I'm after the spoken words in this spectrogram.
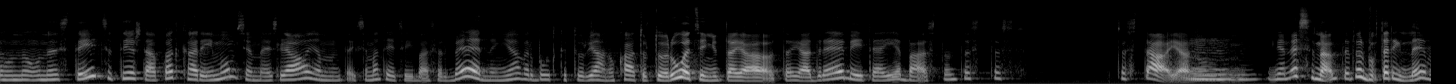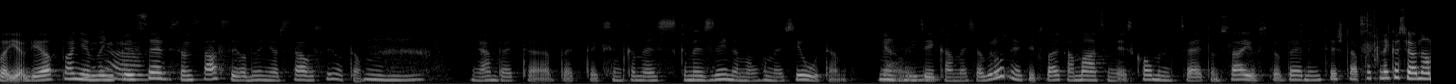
Un, un es ticu tieši tāpat, kā arī mums, ja mēs ļaujam, teiksim, attiecībās ar bērniņu, ja, varbūt, ka tur, jā, nu kā tur to rociņu tajā, tajā drēbītē iebāzt, un tas, tas, tas tā, jā, nu, Mhm. ja nesanāk, tad varbūt arī nevajag, jā, paņem viņu pie Jā. sevis un sasilda viņu ar savu siltumu. Mhm. Jā, bet, bet teiksim, ka, mēs, ka mēs zinām un ka mēs jūtam. Jā, Mhm. Līdzīgi kā mēs jau grūtniecības laikā mācāmies komunicēt un sajust to bērniņu, tieši tāpat nekas jau nav,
